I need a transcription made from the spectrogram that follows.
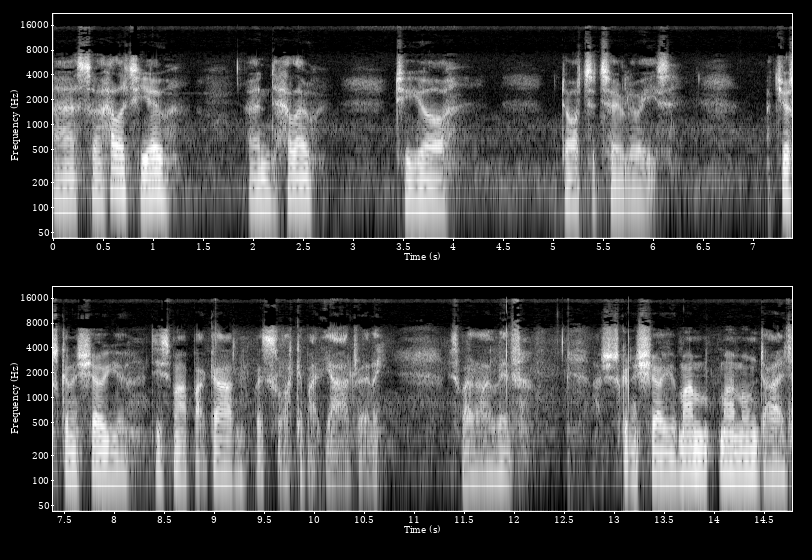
Uh, so, hello to you, and hello to your daughter too, Louise. I'm just going to show you this is my back garden. It's like a backyard, really. It's where I live. I'm just going to show you. My my mum died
